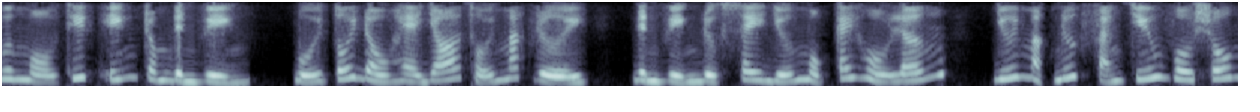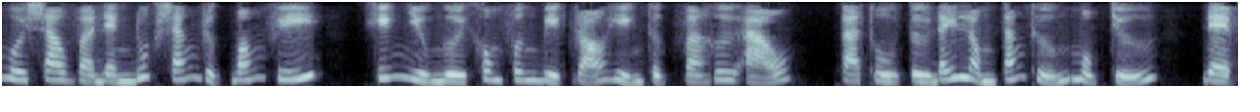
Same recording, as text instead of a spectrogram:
vương mộ thiết yến trong đình viện, buổi tối đầu hè gió thổi mát rượi, đình viện được xây giữa một cái hồ lớn, dưới mặt nước phản chiếu vô số ngôi sao và đèn đuốc sáng rực bón phí, khiến nhiều người không phân biệt rõ hiện thực và hư ảo, tạ thù từ đáy lòng tán thưởng một chữ, đẹp,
